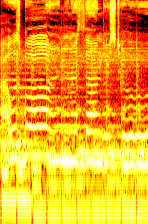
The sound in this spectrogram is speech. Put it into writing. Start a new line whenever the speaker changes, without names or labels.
I was born in a thunderstorm.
